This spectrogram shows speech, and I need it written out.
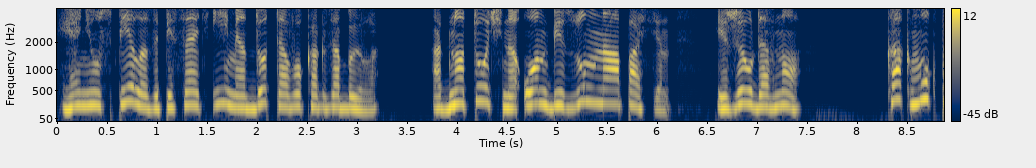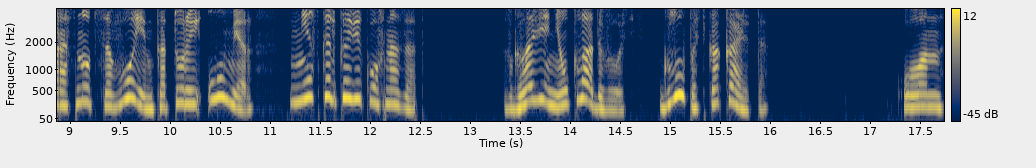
я не успела записать имя до того, как забыла. Одно точно, он безумно опасен и жил давно. Как мог проснуться воин, который умер несколько веков назад? В голове не укладывалось, глупость какая-то. «Он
